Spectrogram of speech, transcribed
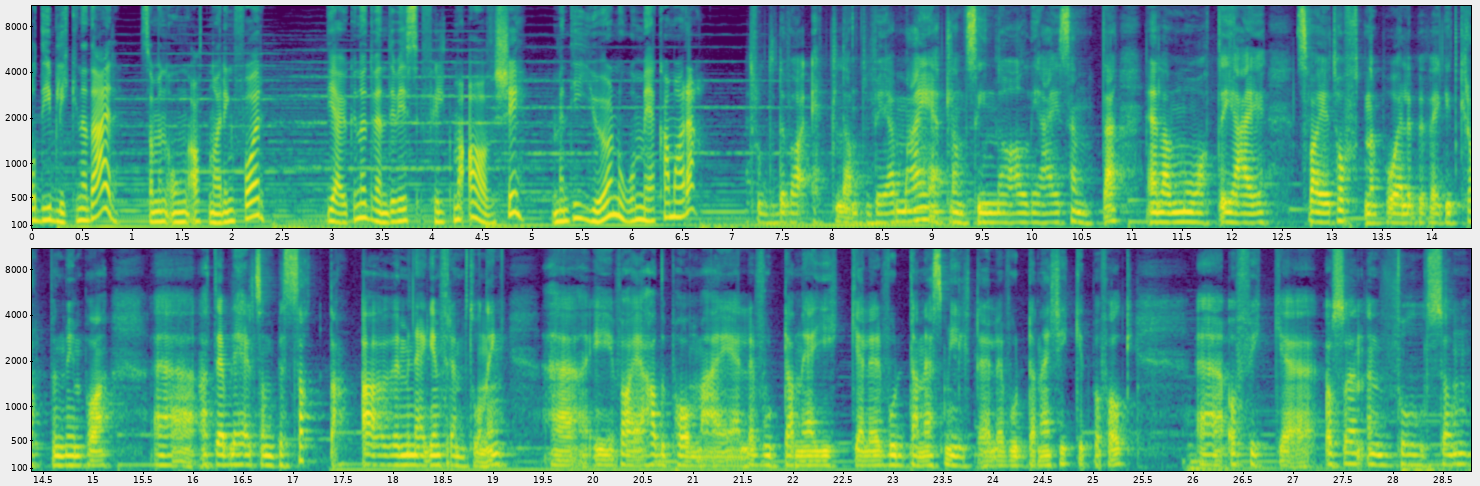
Og de blikkene der, som en ung 18-åring får, de er jo ikke nødvendigvis fylt med avsky, men de gjør noe med Kamara trodde det var et eller annet ved meg, et eller annet signal jeg sendte, en eller annen måte jeg svaiet hoftene på eller beveget kroppen min på. Eh, at jeg ble helt sånn besatt da, av min egen fremtoning. Eh, I hva jeg hadde på meg, eller hvordan jeg gikk, eller hvordan jeg smilte, eller hvordan jeg kikket på folk. Eh, og fikk også en, en voldsom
